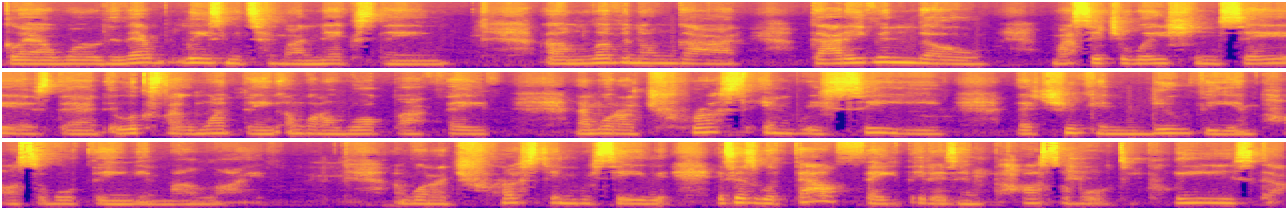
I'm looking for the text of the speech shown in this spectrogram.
glad word. And that leads me to my next thing um, loving on God. God, even though my situation says that it looks like one thing, I'm going to walk by faith and I'm going to trust and receive that you can do the impossible thing in my life. I'm going to trust and receive it. It says, without faith, it is impossible to please God.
